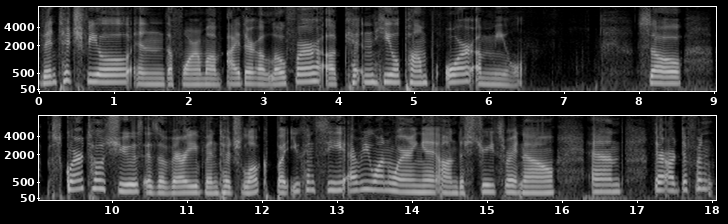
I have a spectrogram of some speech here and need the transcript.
vintage feel in the form of either a loafer, a kitten heel pump, or a mule. So, square toed shoes is a very vintage look, but you can see everyone wearing it on the streets right now. And there are different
